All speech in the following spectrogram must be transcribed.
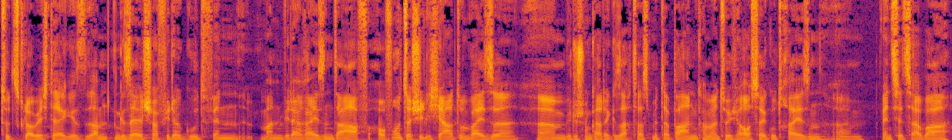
tut es, glaube ich, der gesamten Gesellschaft wieder gut, wenn man wieder reisen darf, auf unterschiedliche Art und Weise. Ähm, wie du schon gerade gesagt hast, mit der Bahn kann man natürlich auch sehr gut reisen. Ähm, wenn es jetzt aber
